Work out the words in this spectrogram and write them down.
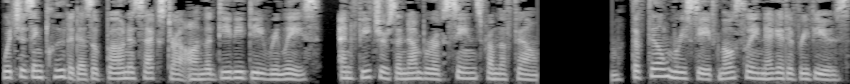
which is included as a bonus extra on the DVD release, and features a number of scenes from the film. The film received mostly negative reviews,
